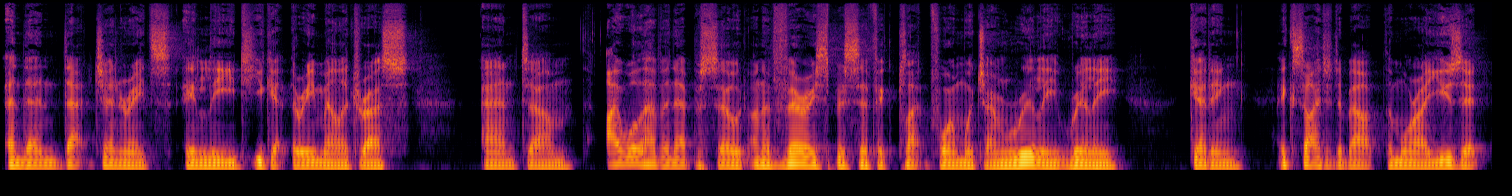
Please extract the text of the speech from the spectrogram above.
And then that generates a lead. You get their email address. And um, I will have an episode on a very specific platform, which I'm really, really getting excited about the more I use it.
